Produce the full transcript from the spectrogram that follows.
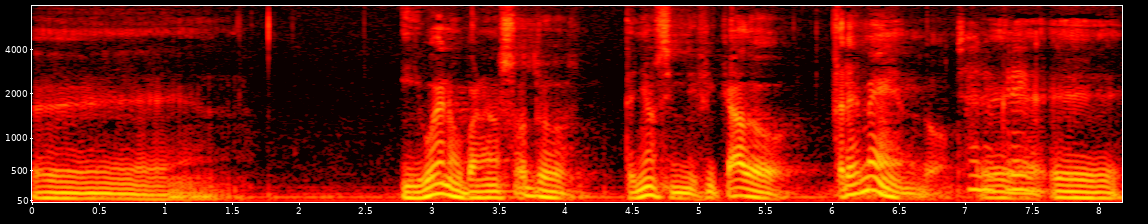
Eh, y bueno, para nosotros tenía un significado tremendo. Ya lo creo. Eh,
